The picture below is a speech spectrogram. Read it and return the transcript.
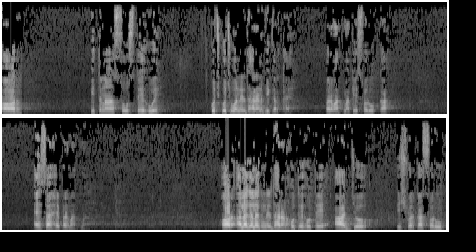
और इतना सोचते हुए कुछ कुछ वो निर्धारण भी करता है। परमात्मा के स्वरूप का ऐसा है परमात्मा। और अलग अलग निर्धारण होते होते आज जो ईश्वर का स्वरूप,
